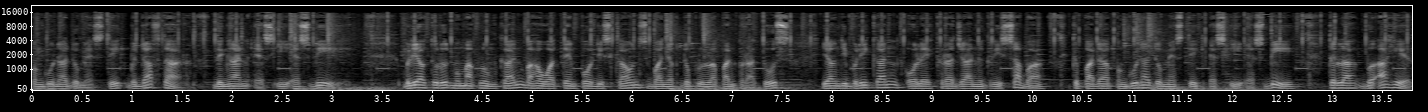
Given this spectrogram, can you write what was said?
pengguna domestik berdaftar dengan SESB. Beliau turut memaklumkan bahawa tempoh diskaun sebanyak 28% yang diberikan oleh Kerajaan Negeri Sabah kepada pengguna domestik SESB telah berakhir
